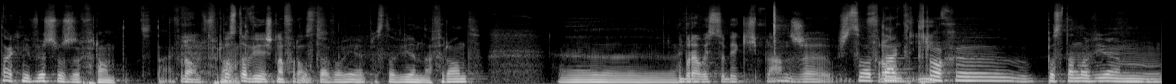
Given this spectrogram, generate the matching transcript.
tak mi wyszło, że frontend, tak. Front. Postawiłeś na front. Postawiłem, postawiłem na front. E, Ubrałeś sobie jakiś plan, że co, front tak i... trochę postanowiłem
